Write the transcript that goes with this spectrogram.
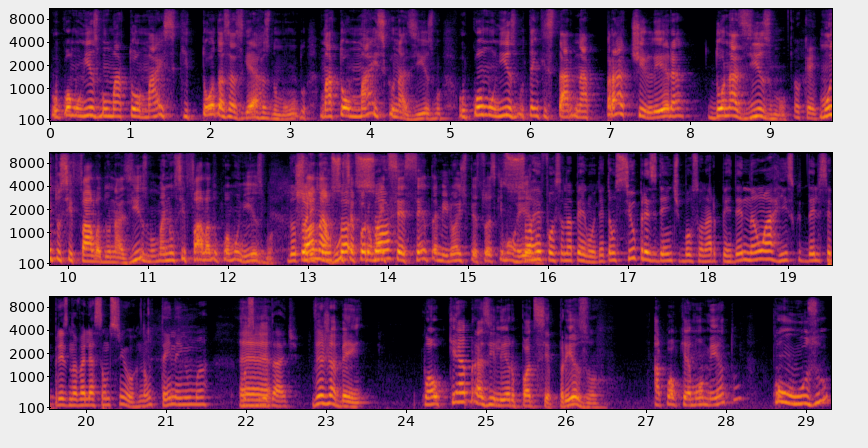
o comunismo matou mais que todas as guerras do mundo, matou mais que o nazismo. O comunismo tem que estar na prateleira do nazismo. Okay. Muito se fala do nazismo, mas não se fala do comunismo. Doutor, só então, na Rússia só, foram só, mais de 60 milhões de pessoas que morreram. Só reforçando a pergunta. Então, se o presidente Bolsonaro perder, não há risco dele ser preso na avaliação do senhor? Não tem nenhuma possibilidade? É, veja bem, qualquer brasileiro pode ser preso a qualquer momento com o uso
